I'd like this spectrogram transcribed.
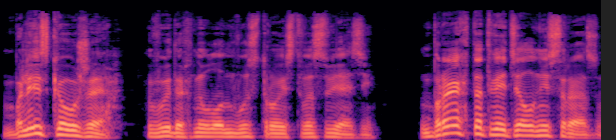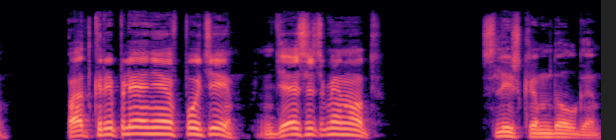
«Близко уже», — выдохнул он в устройство связи. Брехт ответил не сразу. «Подкрепление в пути. Десять минут». Слишком долго.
